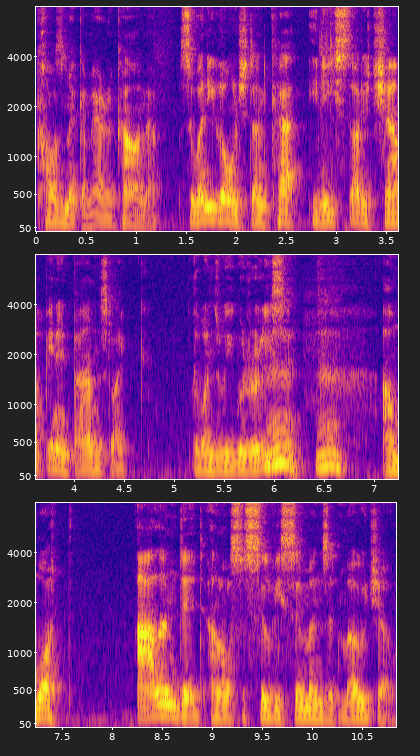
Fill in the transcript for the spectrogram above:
cosmic Americana. So when he launched Uncut, you know, he started championing bands like the ones we were releasing. Mm, mm. And what Alan did, and also Sylvie Simmons at Mojo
